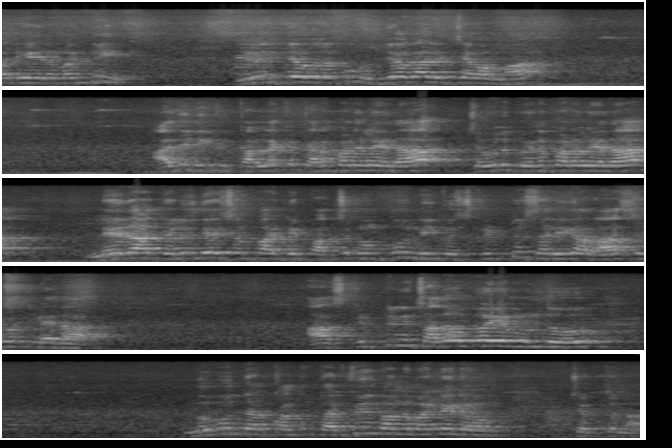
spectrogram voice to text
పదిహేను మంది నిరుద్యోగులకు ఉద్యోగాలు ఇచ్చామమ్మా అది నీకు కళ్ళకి కనపడలేదా? చెవులకు వినపడలేదా? లేదా తెలుగుదేశం పార్టీ పచ్చగుంపు నీకు స్క్రిప్ట్ సరిగా రాసి ఇవ్వట్లేదా? ఆ స్క్రిప్ట్ని చదవబోయే ముందు నువ్వు కొంత తర్ఫీదు పొందమని నేను చెప్తున్నా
